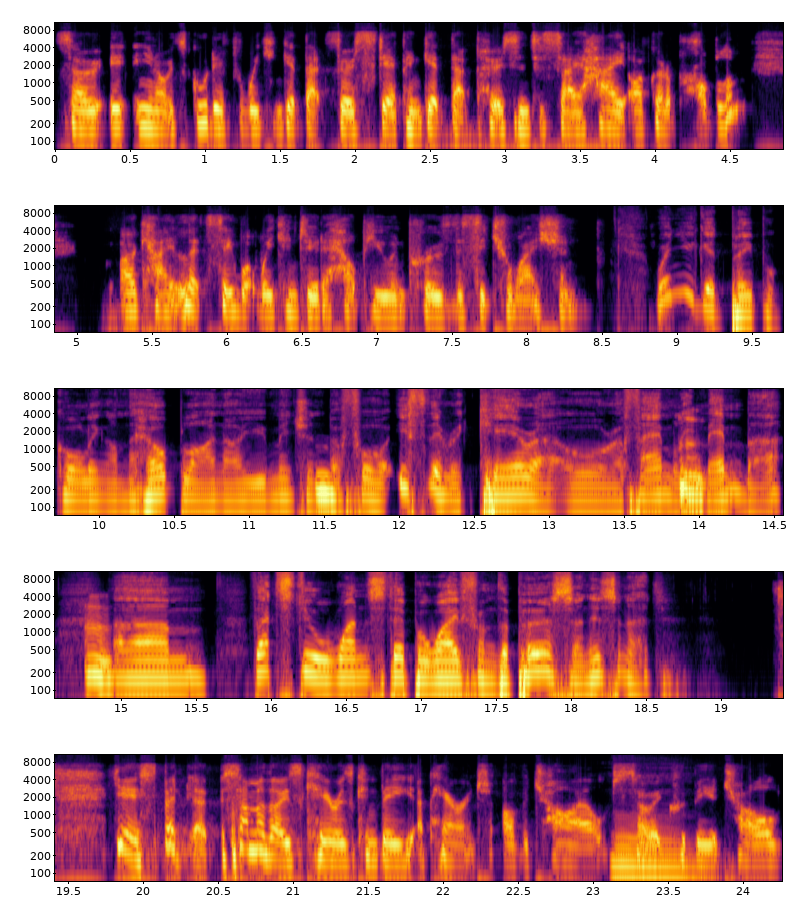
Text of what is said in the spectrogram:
So it, you know it's good if we can get that first step and get that person to say, "Hey, I've got a problem." Okay, let's see what we can do to help you improve the situation. When you get people calling on the helpline, oh, you mentioned mm. before, if they're a carer or a family mm. member, mm. Um, that's still one step away from the person, isn't it? Yes, but uh, some of those carers can be a parent of a child. Mm. So it could be a child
